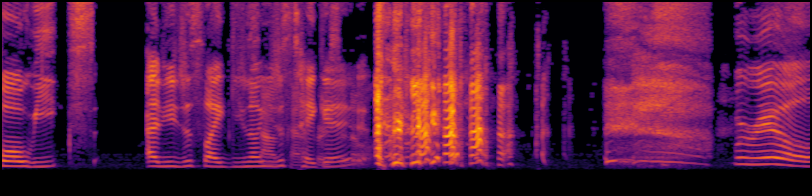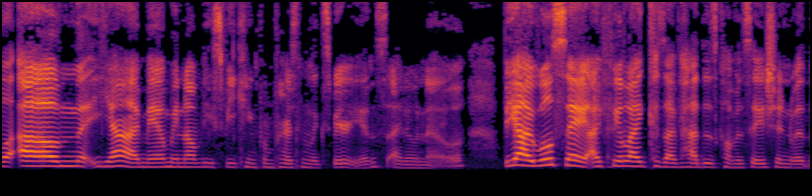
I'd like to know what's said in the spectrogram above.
four weeks, and you just like you know Sounds you just take it. For real. Um, yeah, I may or may not be speaking from personal experience. I don't know. But yeah, I will say, I feel like because I've had this conversation with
